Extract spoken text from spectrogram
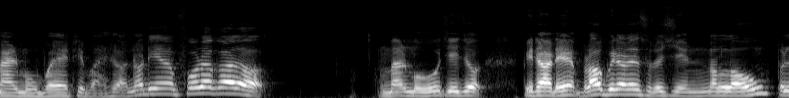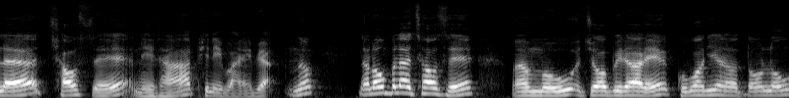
Malmo ပွဲဖြစ်ပါတယ်ဆိုတော့ Nottingham Forest ကတော့မန်မိုကိုကြေးကြောပေးထားတယ်ဘယ်လောက်ပေးထားလဲဆိုလို့ရှိရင်နှလုံး plus 60အနေထားဖြစ်နေပါတယ်ဗျနော် နှလုံး plus 60မန်မိုကိုအကျော်ပေးထားတယ်ကိုပေါင်းကြီးကတော့3လုံး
